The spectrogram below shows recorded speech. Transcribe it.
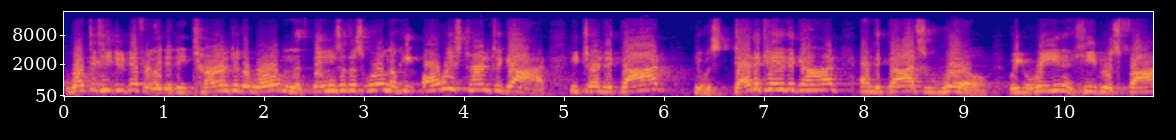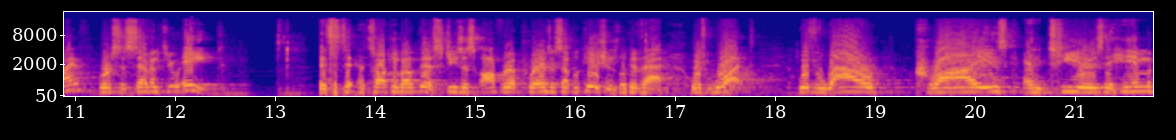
What did he do differently? Did he turn to the world and the things of this world? No, he always turned to God. He turned to God he was dedicated to God and to God's will. We read in Hebrews 5, verses 7 through 8. It's, it's talking about this. Jesus offered up prayers and supplications. Look at that. With what? With loud cries and tears to him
